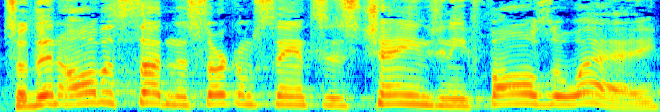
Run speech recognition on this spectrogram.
so then all of a sudden the circumstances change and he falls away.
